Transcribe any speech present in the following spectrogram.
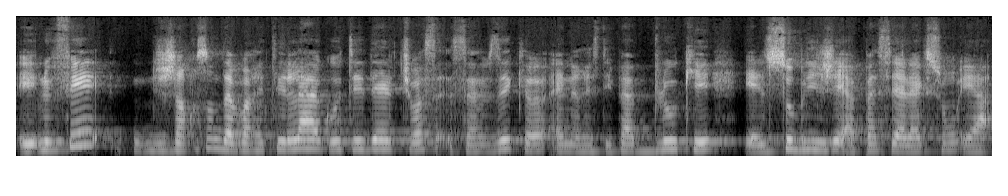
Et le fait, j'ai l'impression d'avoir été là à côté d'elles, tu vois, ça, ça faisait qu'elles ne restaient pas bloquées et elles s'obligeaient à passer à l'action et à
